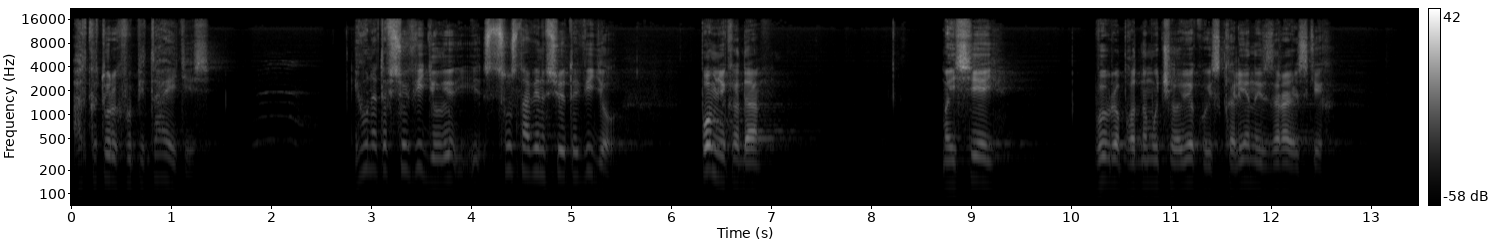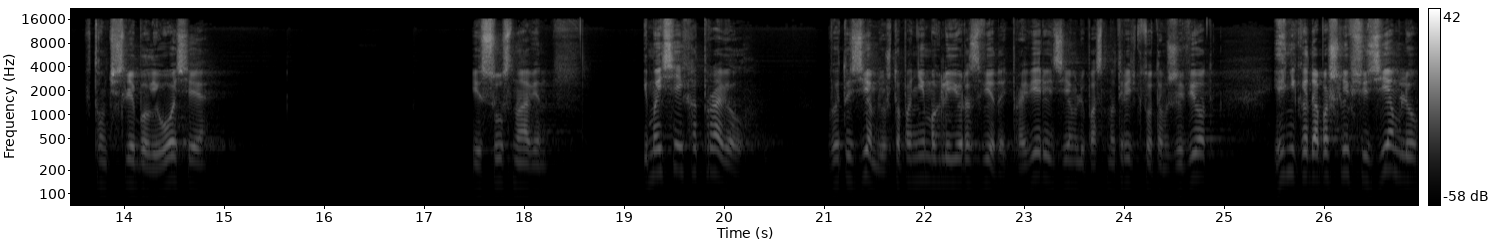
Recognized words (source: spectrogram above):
от которых вы питаетесь. И он это все видел, Иисус, наверное, все это видел. Помню, когда Моисей выбрал по одному человеку из колен израильских, в том числе был Иосия, Иисус Навин. И Моисей их отправил в эту землю, чтобы они могли ее разведать, проверить землю, посмотреть, кто там живет. И они, когда обошли всю землю,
